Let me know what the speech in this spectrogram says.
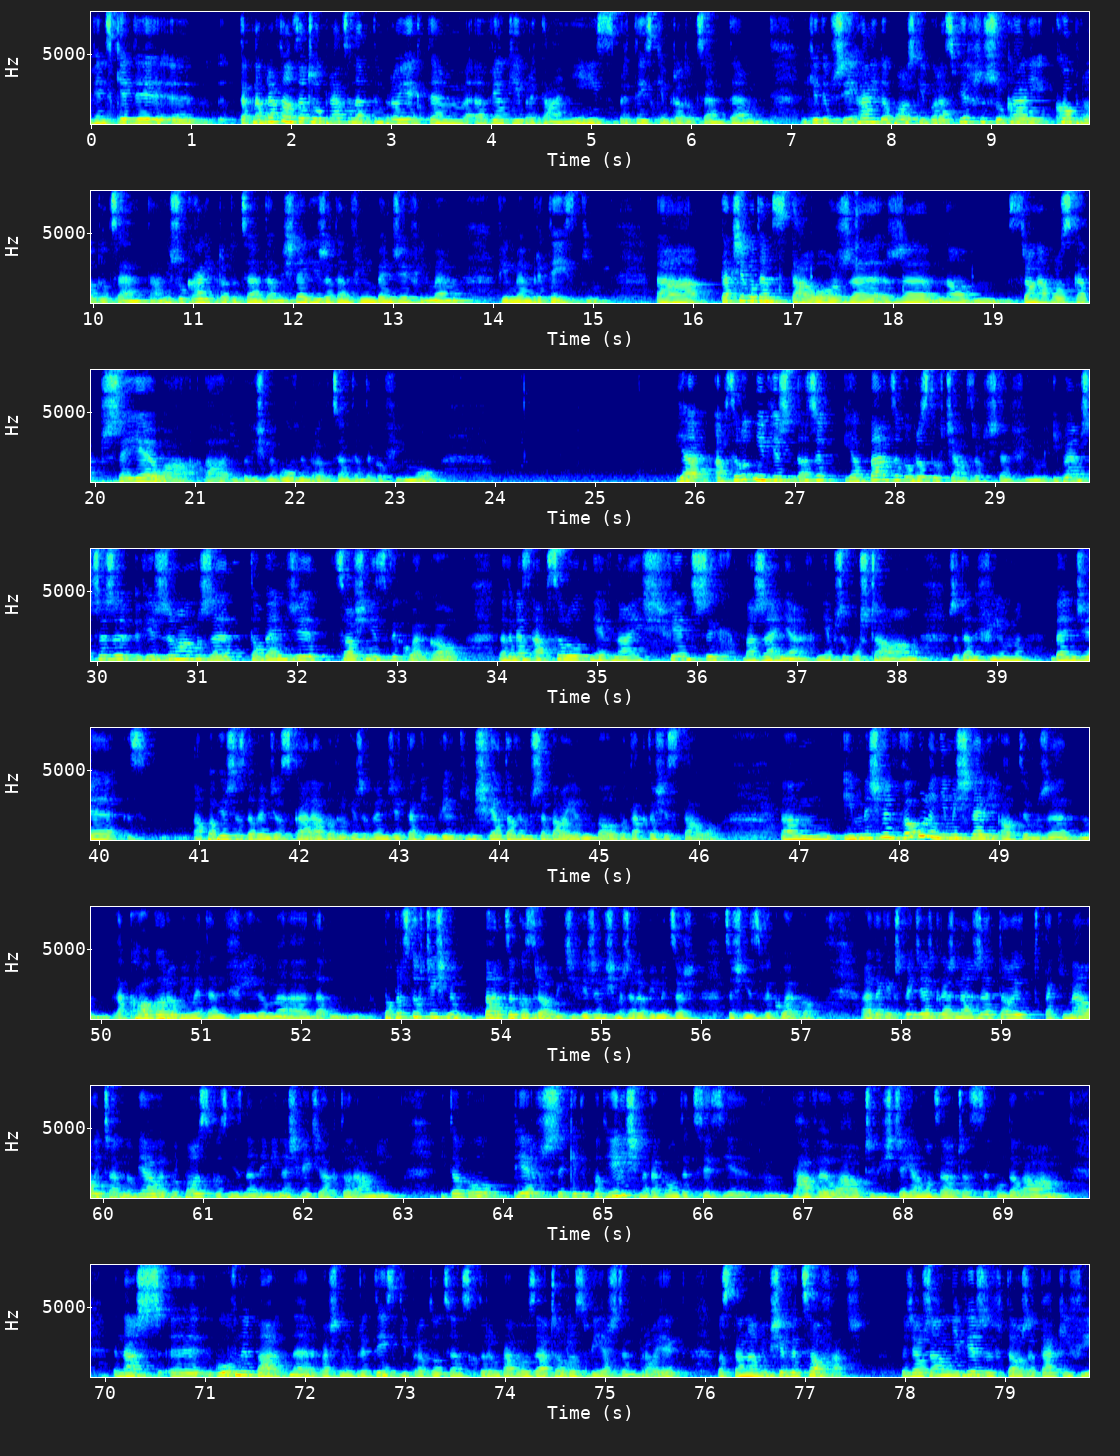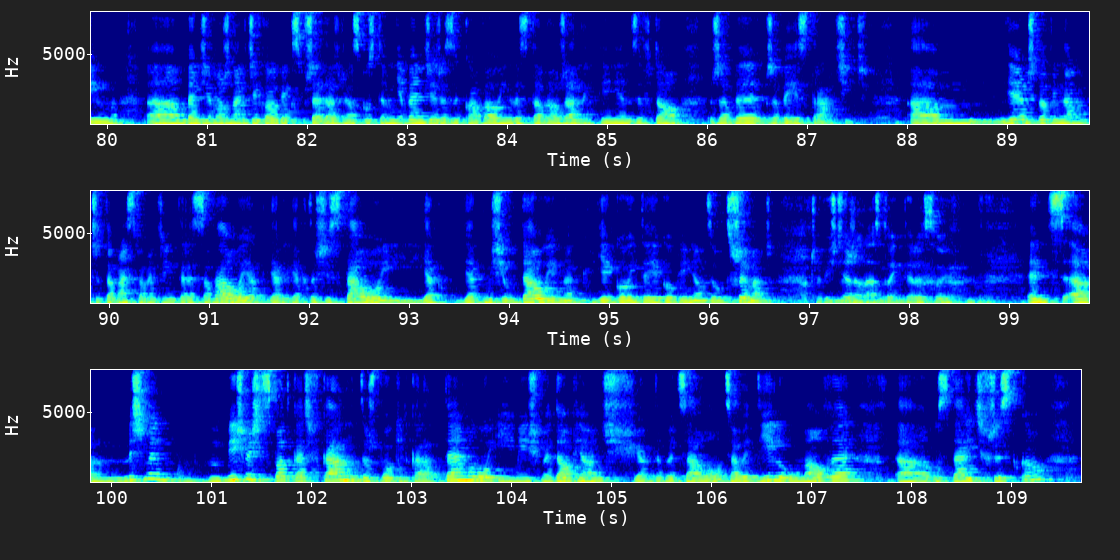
Więc kiedy y, tak naprawdę on zaczął pracę nad tym projektem w Wielkiej Brytanii z brytyjskim producentem i kiedy przyjechali do Polski po raz pierwszy szukali koproducenta, nie szukali producenta, myśleli, że ten film będzie filmem, filmem brytyjskim. A tak się potem stało, że, że no, strona polska przejęła a, i byliśmy głównym producentem tego filmu. Ja absolutnie wierzę, znaczy ja bardzo po prostu chciałam zrobić ten film i powiem szczerze, wierzyłam, że to będzie coś niezwykłego, natomiast absolutnie w najświętszych marzeniach nie przypuszczałam, że ten film będzie, a po pierwsze zdobędzie Oscara, a po drugie, że będzie takim wielkim światowym przebojem, bo, bo tak to się stało. I myśmy w ogóle nie myśleli o tym, że dla kogo robimy ten film. e, Dla, po prostu chcieliśmy bardzo go zrobić i wierzyliśmy, że robimy coś, coś niezwykłego. Ale tak jak już powiedziałaś, Grażyna, że to taki mały, czarno-biały po polsku z nieznanymi na świecie aktorami. I to był pierwszy, kiedy podjęliśmy taką decyzję, Paweł, a oczywiście ja mu cały czas sekundowałam, nasz y, główny partner, właśnie brytyjski producent, z którym Paweł zaczął rozwijać ten projekt, postanowił się wycofać. Powiedział, że on nie wierzy w to, że taki film e, będzie można gdziekolwiek sprzedać, w związku z tym nie będzie ryzykował, inwestował żadnych pieniędzy w to, żeby, żeby je stracić. Um, nie wiem, czy powinnam, czy to Państwa będzie interesowało, jak, jak, jak to się stało i jak, jak mi się udało jednak jego i te jego pieniądze utrzymać. Oczywiście, że nas to interesuje. Więc um, myśmy, mieliśmy się spotkać w Cannes, to już było kilka lat temu i mieliśmy dopiąć jak gdyby cały deal, umowę, e, ustalić wszystko.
